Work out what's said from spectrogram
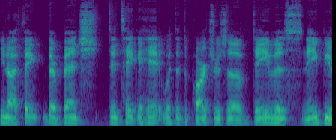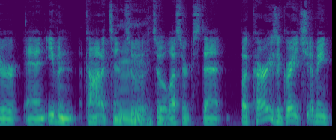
you know, I think their bench did take a hit with the departures of Davis, Napier, and even Connaughton mm-hmm. to to a lesser extent. But Curry's a great. Sh- I mean,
